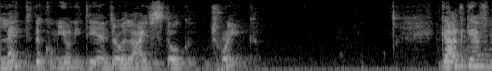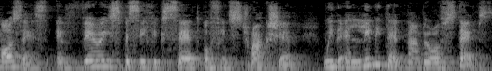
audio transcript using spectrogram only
let the community and their livestock drink. God gave Moses a very specific set of instruction with a limited number of steps.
